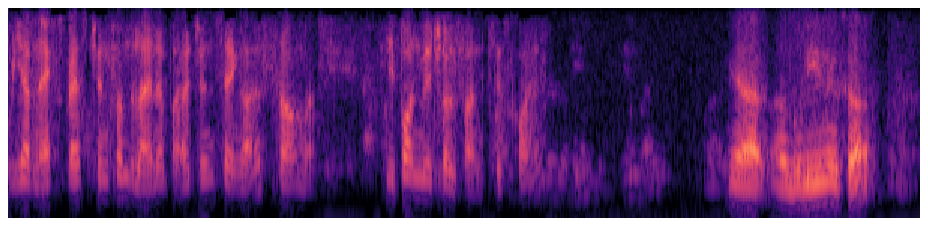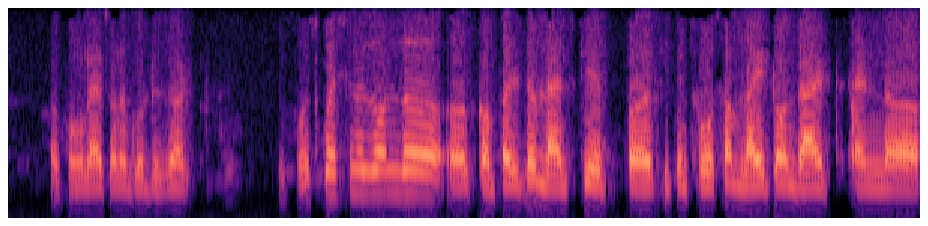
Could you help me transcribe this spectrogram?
We have next question from the line of Arjun Sengar from Nippon Mutual Fund. Please go ahead. Yeah, uh, good evening, sir. Uh, congrats on a good result. The first question is on the uh, competitive landscape. Uh, if you can throw some light on that and uh,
